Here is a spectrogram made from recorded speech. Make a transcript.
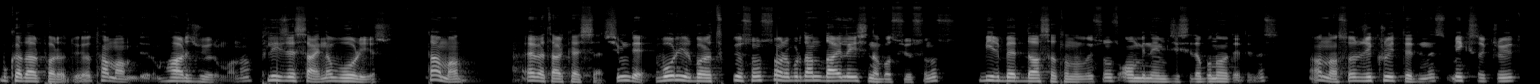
Bu kadar para diyor. Tamam diyorum. Harcıyorum onu. Please assign a warrior. Tamam. Evet arkadaşlar. Şimdi Warrior Bar'a tıklıyorsunuz. Sonra buradan Dilation'a basıyorsunuz. Bir bed daha satın alıyorsunuz. 10.000 MGC de bunu ödediniz. Ondan sonra Recruit dediniz. Mix Recruit.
